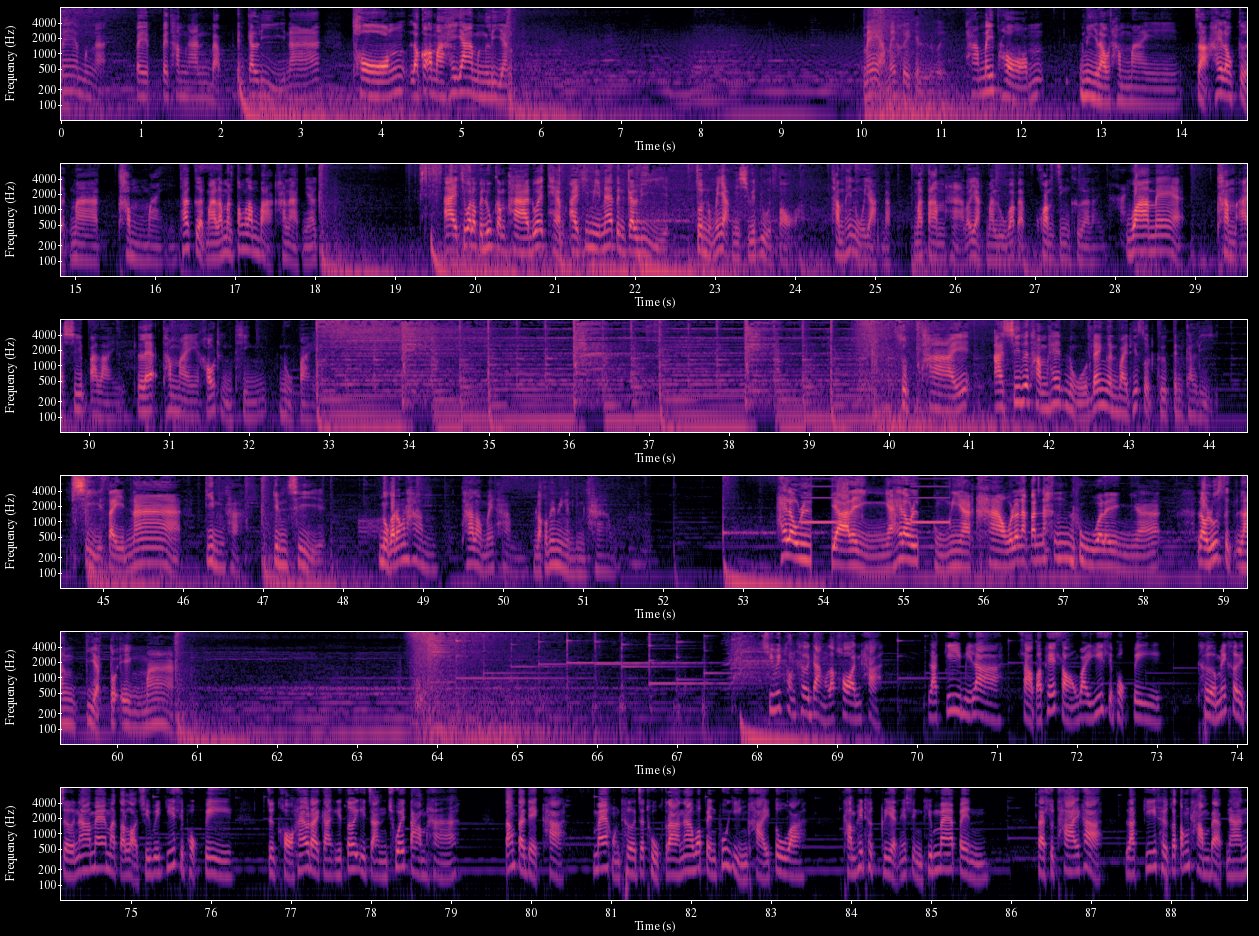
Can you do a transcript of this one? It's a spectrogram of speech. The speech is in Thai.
แม่มึงอะไปไปทำงานแบบเป็นกะหรี่นะ ท้องแล้วก็เอามาให้ย่ามึงเลี้ยง แม่อะไม่เคยเห็นเลย ถ้าไม่พร้อมมีเราทำไม จะให้เราเกิดมาทำไม ถ้าเกิดมาแล้วมันต้องลำบากขนาดเนี้ยไอายที่ว่าเราเป็นลูกกำพร้าด้วยแถมไอายที่มีแม่เป็นกะหรี่ จนหนูไม่อยากมีชีวิตอยู่ต่อทำให้หนูอยากแบบ มาตามหาแล้วอยากมารู้ว่าแบบความจริงคืออะไรค่ะว่าแม่ ทำอาชีพอะไร และทำไมเขาถึงทิ้งหนูไป สุดท้ายอาชีพที่ทำให้หนูได้เงินไวที่สุดคือเป็นกะหรี่ ฉี่ใส่หน้า กินค่ะ กินฉี่ หนูก็ต้องทำถ้าเราไม่ทำเราก็ไม่มีเงินกินข้าว ให้เราเลียอะไรอย่างเงี้ยให้เราของเมียเขาแล้วนางก็นั่งดูอะไรอย่างเงี้ย เรารู้สึกรังเกียจตัวเองมาก ชีวิตของเธอดั่งละครค่ะ ลักกี้มิลา สาวประเภท 2 วัย 26 ปี เธอไม่เคยเจอหน้าแม่มาตลอดชีวิต 26 ปี จึงขอให้รายการอีเตอร์อีจันช่วยตามหา ตั้งแต่เด็กค่ะ แม่ของเธอจะถูกตราหน้าว่าเป็นผู้หญิงขายตัวทำให้เธอเกลียดในสิ่งที่แม่เป็น แต่สุดท้ายค่ะ ลักกี้เธอก็ต้องทำแบบนั้น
